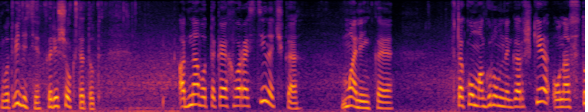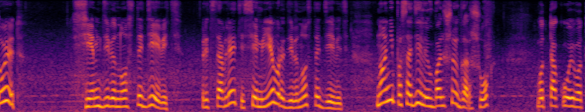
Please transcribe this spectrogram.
вот видите, корешок-то тут, одна вот такая хворостиночка маленькая в таком огромном горшке у нас стоит 7,99. Представляете, 7 евро 99. Но они посадили в большой горшок. Вот такой вот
